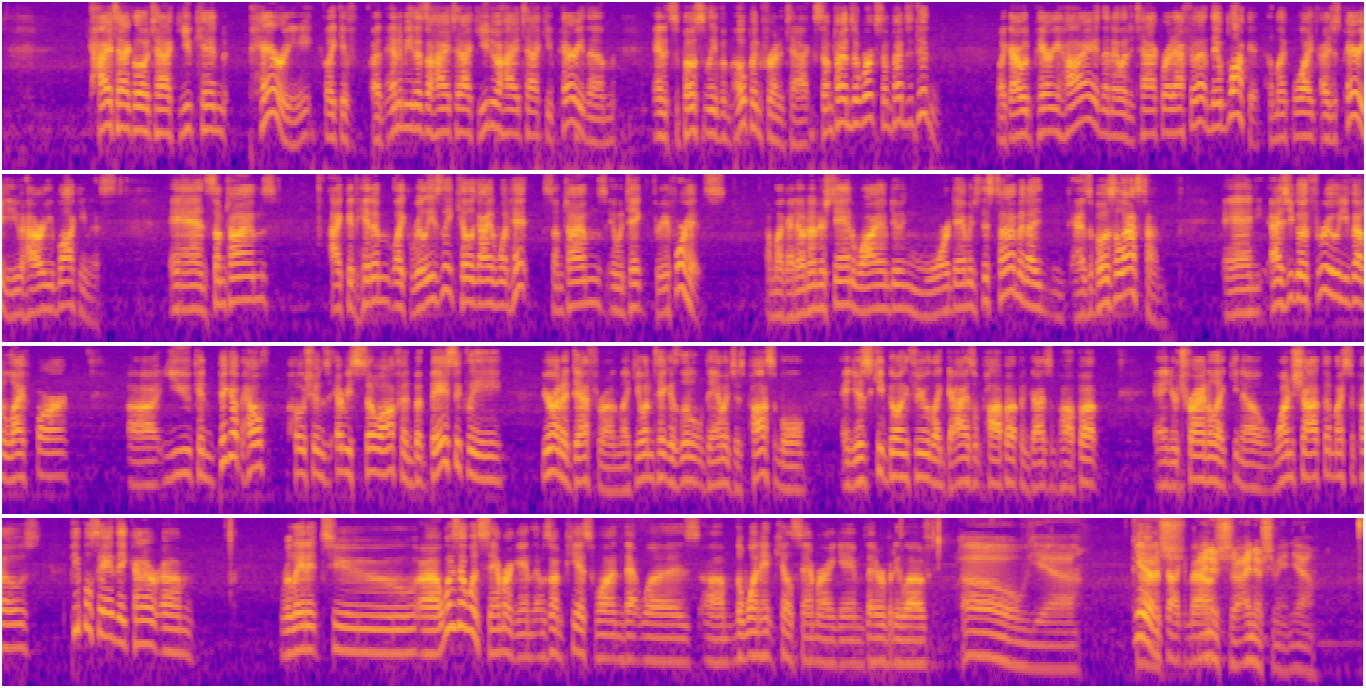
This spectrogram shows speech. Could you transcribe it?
high attack, low attack, you can parry. Like if an enemy does a high attack, you do a high attack, you parry them, and it's supposed to leave them open for an attack. Sometimes it works, sometimes it didn't. Like I would parry high, and then I would attack right after that, and they would block it. I'm like, well, I, I just parried you. How are you blocking this? And sometimes I could hit him like really easily, kill a guy in one hit. Sometimes it would take three or four hits. I'm like, I don't understand why I'm doing more damage this time, and I as opposed to last time. And as you go through, you've got a life bar. Uh, you can pick up health potions every so often, but basically you're on a death run. Like you want to take as little damage as possible, and you just keep going through. Like guys will pop up and guys will pop up, and you're trying to like you know one shot them. I suppose people say they kind of um, relate it to uh, what is that one samurai game that was on PS1 that was um, the one hit kill samurai game that everybody loved. Oh yeah. You know what I'm talking about. I know. I know what you mean. Yeah.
